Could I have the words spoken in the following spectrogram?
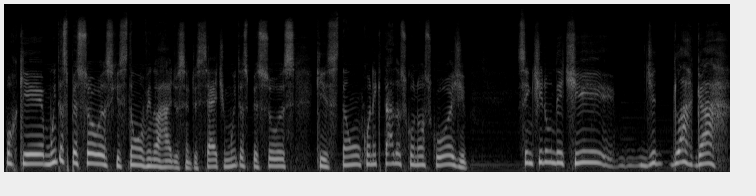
Porque muitas pessoas que estão ouvindo a Rádio 107, muitas pessoas que estão conectadas conosco hoje, sentiram de ti de largar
